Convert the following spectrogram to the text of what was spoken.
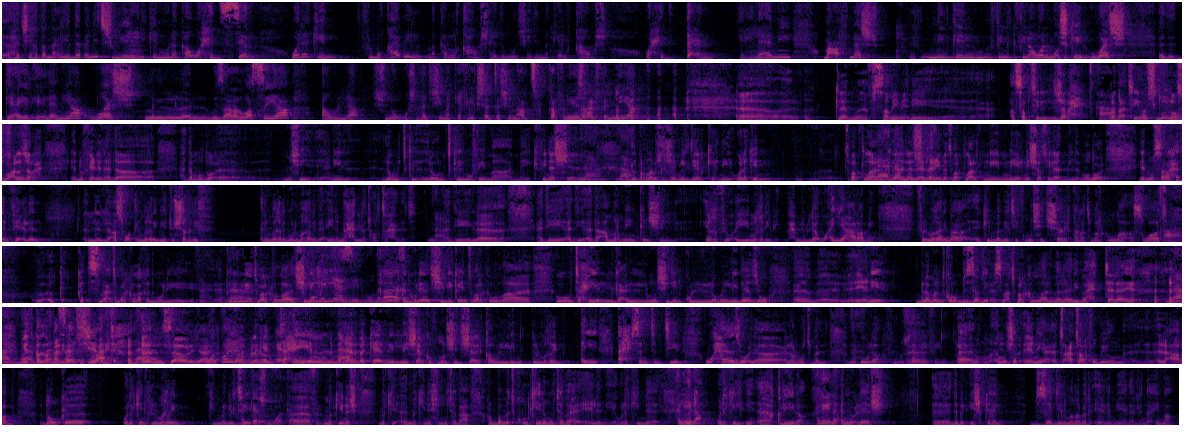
هادشي هضرنا عليه دابا نيت شوية يعني كاين هناك واحد السر. ولكن في المقابل ما كنلقاوش هاد المنشدين ما كيلقاوش واحد الدعم. إعلامي. ما عرفناش منين كاين فين فين هو المشكل؟ واش الدعاية الإعلامية؟ واش من الوزارة الوصية؟ أو لا؟ شنو؟ واش هذا الشيء ما كيخليكش أنت شي نهار تفكر في الهجرة الفنية؟ آه، كلام في الصميم يعني آه، أصبتي الجرح آه، وضعتي الأصبع على. الجرح. لأنه فعلا هذا هذا موضوع آه، ماشي يعني لو لو نتكلموا فيه ما ما يكفيناش آه، نعم، نعم. هذا البرنامج الجميل ديالك يعني ولكن تبارك الله عليك لا-. نعيمة تبارك الله عليك مني مني يعني شرتي لهذا الموضوع لأنه صراحة فعلا ال- الأصوات المغربية تشرف المغرب والمغاربة أينما حلت وارتحلت نعم. هذه لا هذه هذه هذا أمر ما يمكنش يغفلوا أي مغربي الحمد لله وأي عربي فالمغاربه كما قلتي في منشد الشارقه تبارك الله أصوات آه. ك- كتسمع تبارك الله كتقولي آه. كتقولي تبارك الله هذا الشيء اللي كاين. مميزين آه مميزين كتقولي هذا الشيء اللي كاين تبارك الله وتحية لكاع المنشدين كلهم اللي دازوا آه، يعني بلا ما نذكروا بزاف ديال الأسماء تبارك الله المغاربة حتى لا نعم، ما يتقلق علينا حتى شي شي واحد، نعم. ننسى ولا شي حاجة ولكن تحية كنحييهم، للمغاربة كاملين اللي شاركوا في منشد الشارقه واللي مثلوا المغرب أي أحسن تمثيل وحازوا على على الرتبة الأولى مشرفين. آه آه، مشر يعني اعترفوا بهم العرب donc آه، ولكن في المغرب كما قلتي ما كاينش مواكبة. آه، ما كايناش ما كاي- ما كايناش المتابعة ربما تكون كاينة متابعة إعلامية ولكن قليلة. ولكن آه قليلة قليلة. لأنه علاش آه، دابا الإشكال بزاف ديال المنابر الإعلامية لاله نعيمه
